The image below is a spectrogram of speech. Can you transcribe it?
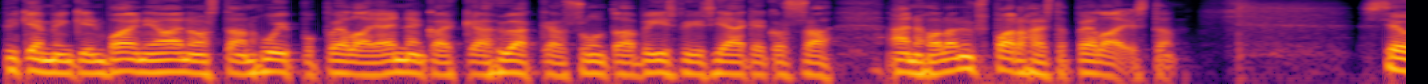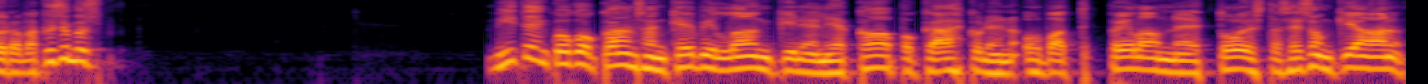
pikemminkin vain ja ainoastaan huippupelaaja, ennen kaikkea hyökkäys suuntaan 5-5 jääkekossa NHL yksi parhaista pelaajista. Seuraava kysymys. Miten koko kansan Kevin Lankinen ja Kaapo Kähkönen ovat pelanneet toista sesonkiaan?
